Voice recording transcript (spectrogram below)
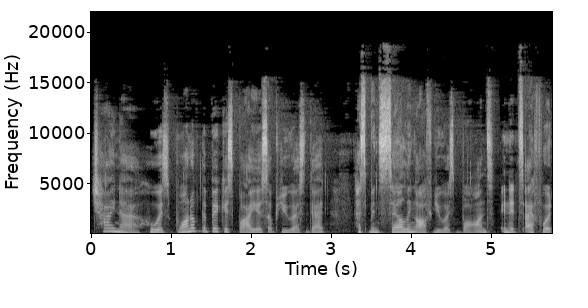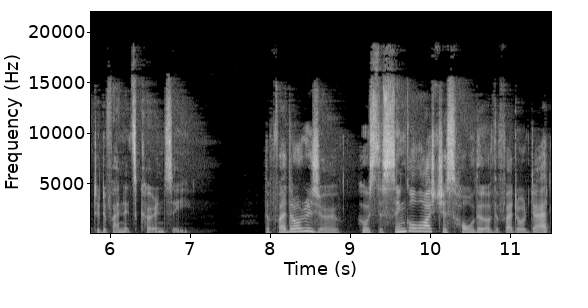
China, who is one of the biggest buyers of US debt, has been selling off US bonds in its effort to defend its currency. The Federal Reserve, who is the single largest holder of the federal debt,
